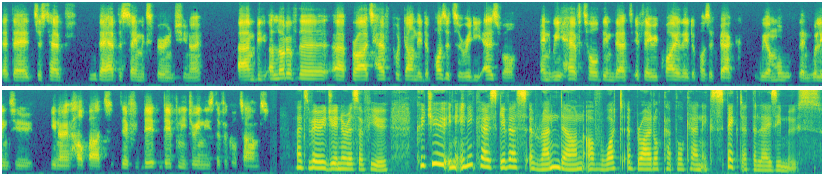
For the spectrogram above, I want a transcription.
that they just have they have the same experience, you know. Um, a lot of the uh, brides have put down their deposits already as well, and we have told them that if they require their deposit back, we are more than willing to, you know, help out. Def- de- definitely during these difficult times. That's very generous of you. Could you, in any case, give us a rundown of what a bridal couple can expect at the Lazy Moose?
